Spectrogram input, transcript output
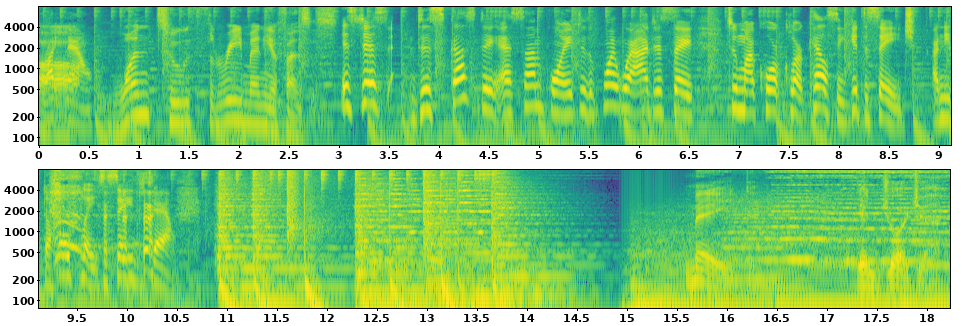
right Uh, now. One, two, three many offenses. It's just disgusting at some point to the point where I just say to my court clerk, Kelsey, get the sage. I need the whole place sage down. Made in Georgia.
